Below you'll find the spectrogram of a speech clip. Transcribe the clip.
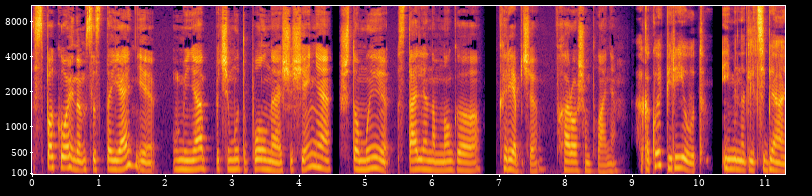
спокойном состоянии. У меня почему-то полное ощущение, что мы стали намного крепче в хорошем плане. А какой период именно для тебя,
